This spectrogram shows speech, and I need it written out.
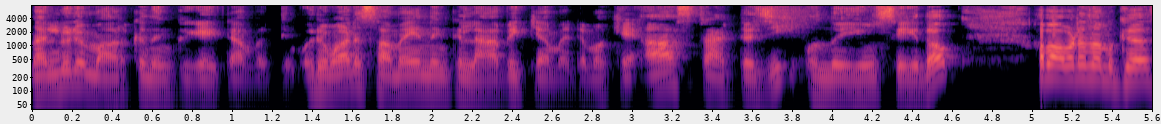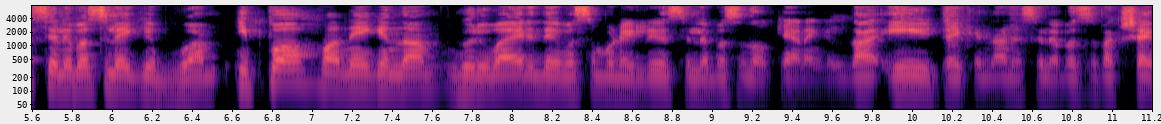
നല്ലൊരു മാർക്ക് നിങ്ങൾക്ക് കയറ്റാൻ പറ്റും. ഒരുപാട് സമയം നിങ്ങൾക്ക് ലാഭിക്കാൻ പറ്റും. ഓക്കെ ആ സ്ട്രാറ്റജി ഒന്ന് യൂസ് ചെയ്തോ. അപ്പൊ അവിടെ നമുക്ക് സിലബസിലേക്ക് പോവാം. ഇപ്പോൾ വന്നേക്കുന്ന Guruvayur Devaswom board L D syllabus നോക്കുകയാണെങ്കിൽ ഈ ഇട്ടേക്കുന്നതാണ് സിലബസ് പക്ഷേ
